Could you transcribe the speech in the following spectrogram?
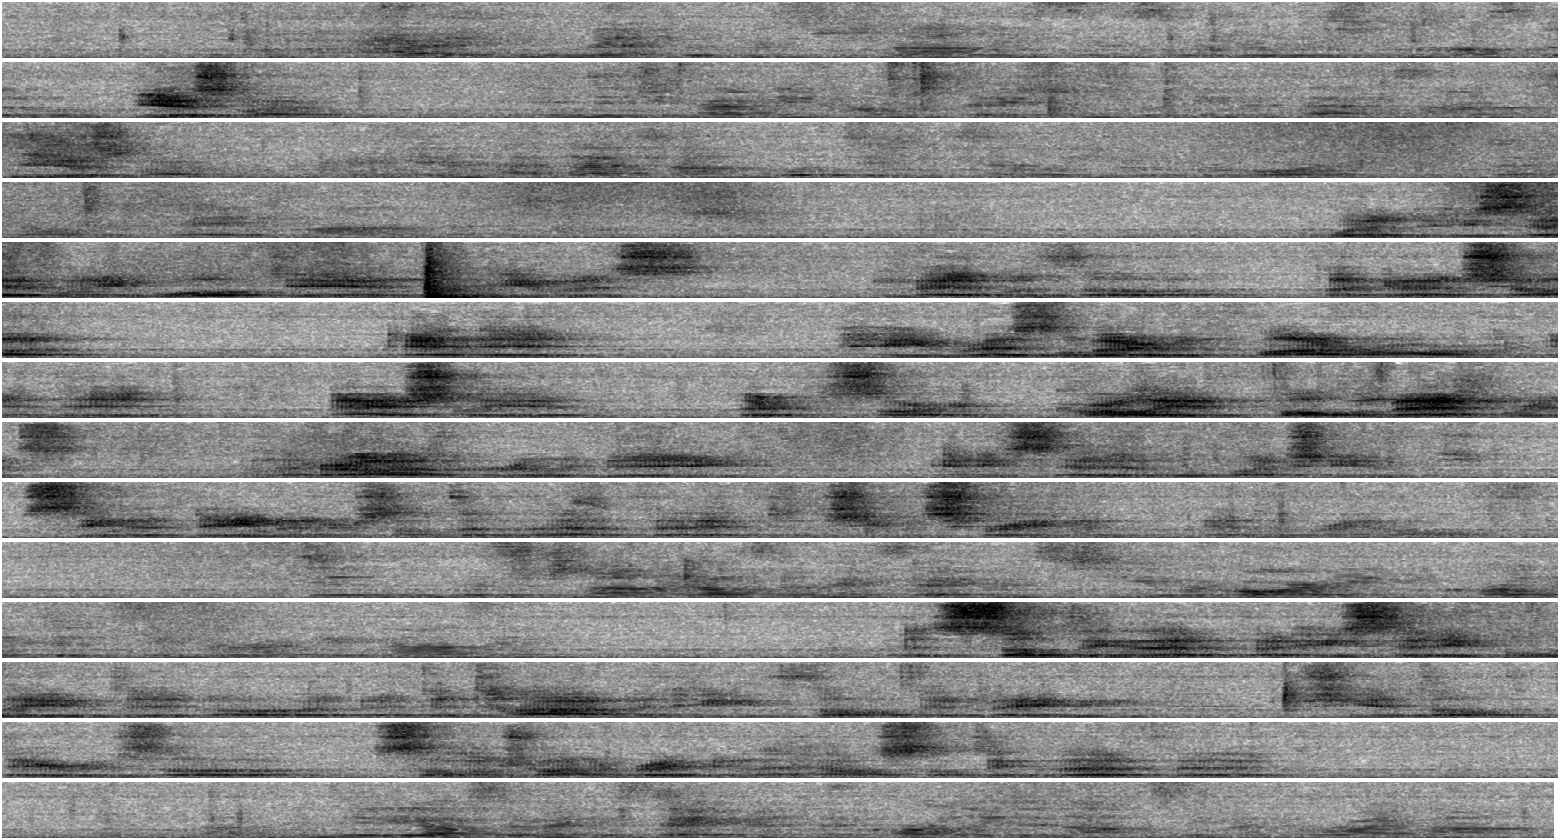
How did you met with Mr. Smylie since he was released from the hospital? Yes, ma'am. And did you have any conversations with him at that time? Yes, ma'am. And at that time, what did he tell you regarding his stepdaughter's state of mind at the time of the shooting? When, he said when he walked in, he was met with a, a gunshot and that he wrestled over the firearm and that Ashley had, or, sorry, Carly had fallen backwards and that her eyes were really big. And he said it looked like she had seen a demon or something to that effect and she was screaming and then ran off. Did Mr. Smylie also make statements to you regarding Carly didn't seem to recognize him? It's something that, uh, he said he believed that, uh, at the time that he thought that maybe she had thought that there was, uh, someone trying to break into the house, something to that effect. Um, and did he also make a statement that Carly did not seem at the right time?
